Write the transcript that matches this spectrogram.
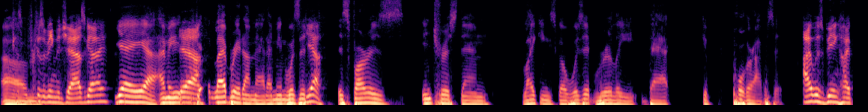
um, because of being the jazz guy yeah, yeah, yeah. I mean, Yeah. elaborate on that. I mean, was it yeah as far as interest and likings go? Was it really that polar opposite? I was being hy-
